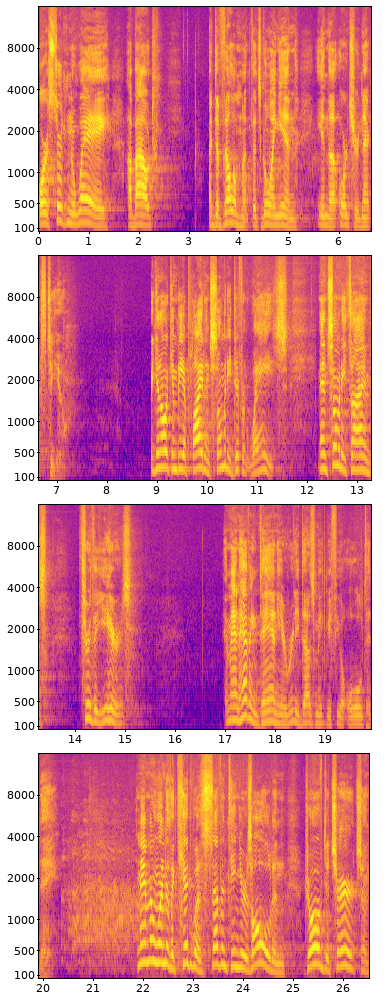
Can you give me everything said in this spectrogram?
or a certain way about a development that's going in in the orchard next to you? You know, it can be applied in so many different ways. And so many times through the years, and man, having Dan here really does make me feel old today. I mean, I remember when the kid was 17 years old and drove to church and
